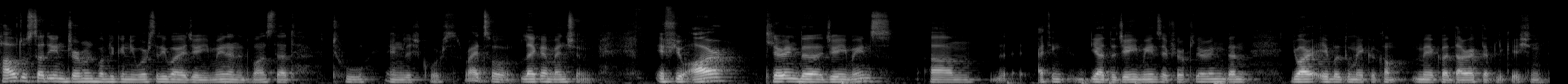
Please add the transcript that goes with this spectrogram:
how to study in German public university via JEE main and advance that to English course, right? So like I mentioned, if you are clearing the JEE mains, um, I think, yeah, the JEE mains, if you're clearing, then you are able to make a, make a direct application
